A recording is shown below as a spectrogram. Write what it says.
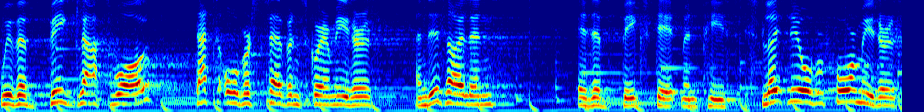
We have a big glass wall that's over seven square meters. And this island is a big statement piece, slightly over four meters,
